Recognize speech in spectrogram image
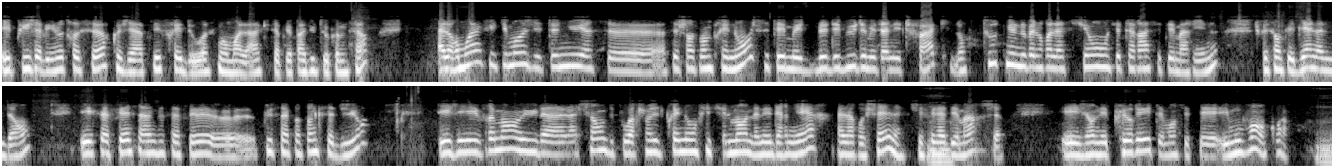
Et puis j'avais une autre sœur que j'ai appelée Fredo à ce moment-là, qui s'appelait pas du tout comme ça. Alors moi, effectivement, j'ai tenu à ce, à ce changement de prénom. C'était le début de mes années de fac. Donc toutes mes nouvelles relations, etc., c'était Marine. Je me sentais bien là-dedans. Et ça fait, ça fait euh, plus de 50 ans que ça dure. Et j'ai vraiment eu la, chance de pouvoir changer de prénom officiellement l'année dernière à La Rochelle. J'ai fait la mmh. démarche et j'en ai pleuré tellement c'était émouvant, quoi. Mmh.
